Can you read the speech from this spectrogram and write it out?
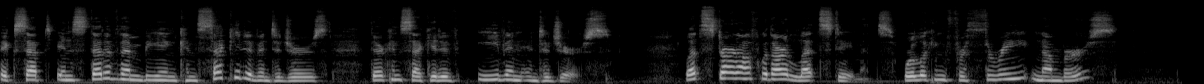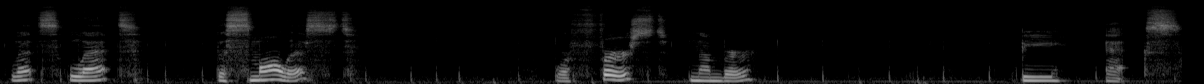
except instead of them being consecutive integers, they're consecutive even integers. Let's start off with our let statements. We're looking for three numbers. Let's let the smallest or first number bx.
